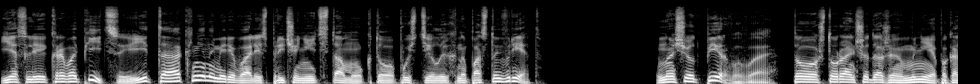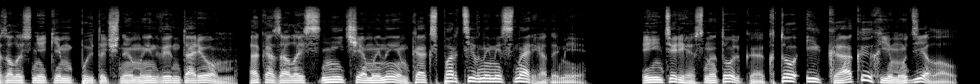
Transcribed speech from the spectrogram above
если кровопийцы и так не намеревались причинить тому, кто пустил их на постой вред?» Насчет первого, то, что раньше даже мне показалось неким пыточным инвентарем, оказалось ничем иным, как спортивными снарядами. интересно только, кто и как их ему делал,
